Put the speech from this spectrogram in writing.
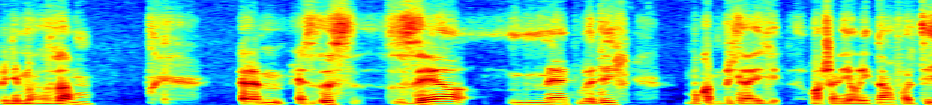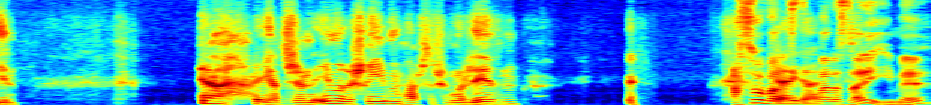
mit jemandem zusammen. Ähm, es ist sehr merkwürdig. Man kann mich gleich wahrscheinlich auch nicht nachvollziehen. Ja, ich hatte schon eine E-Mail geschrieben, hast du schon gelesen? Ach so, war, Ja, das, war das deine E-Mail?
